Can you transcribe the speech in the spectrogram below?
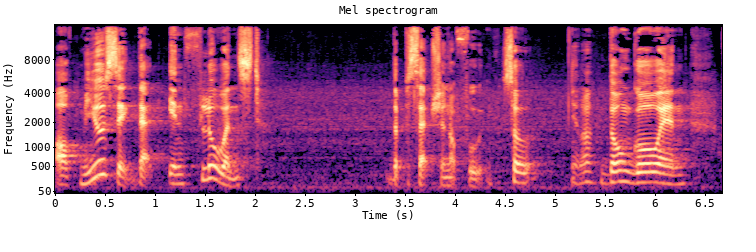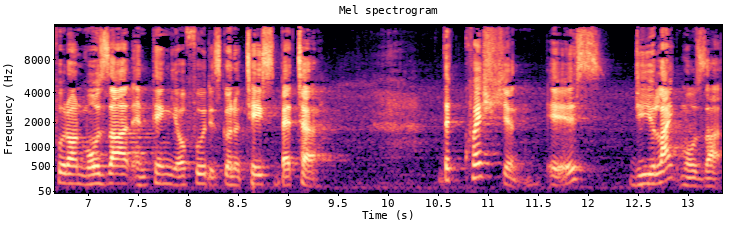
of music that influenced the perception of food. So you know, don't go and put on Mozart and think your food is going to taste better. The question is, do you like Mozart?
